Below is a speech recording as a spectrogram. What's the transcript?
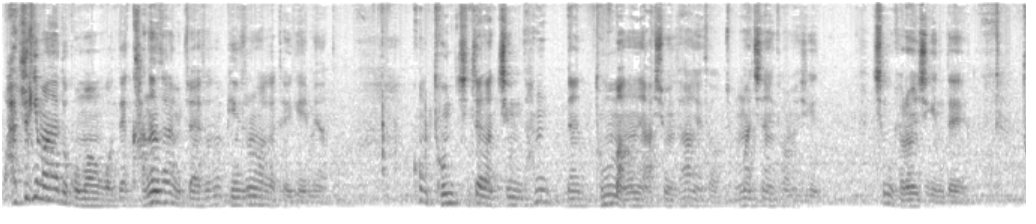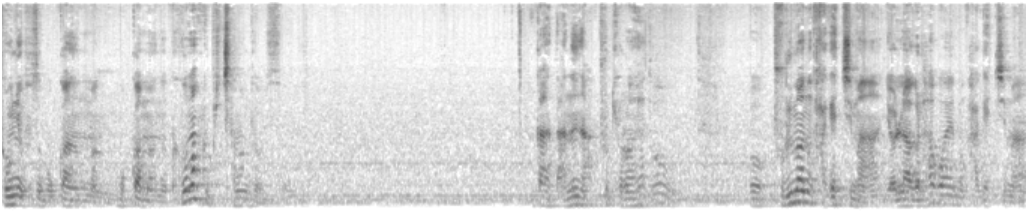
와주기만 해도 고마운 건데 가는 사람 입장에서는 빈손하기가 되게 애매하다. 그럼 돈 진짜 난 지금 한난 만 원이 아쉬운 상황에서 정말 친한 결혼식 친구 결혼식인데 돈이 없어서 못 가는 만- 못 가면은 그거만큼 비참한 게 없어. 그러니까 나는 앞으로 결혼해도 뭐 부르면 가겠지만 연락을 하고 해도 가겠지만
